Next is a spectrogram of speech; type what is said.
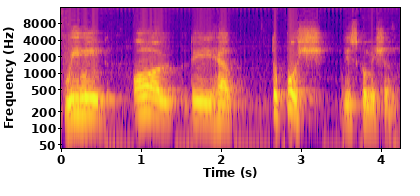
We need all the help to push this commission.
